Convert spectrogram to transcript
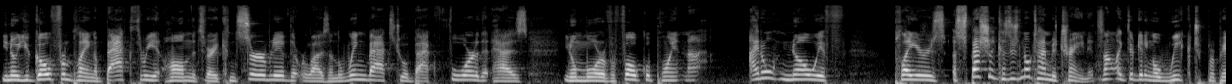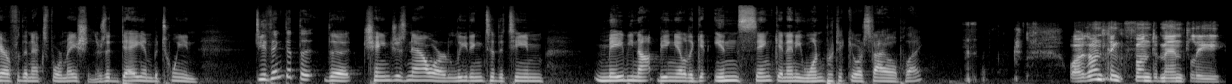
you know, you go from playing a back three at home that's very conservative, that relies on the wing backs, to a back four that has, you know, more of a focal point. And I, I don't know if players, especially because there's no time to train, it's not like they're getting a week to prepare for the next formation. There's a day in between. Do you think that the, the changes now are leading to the team maybe not being able to get in sync in any one particular style of play? Well, I don't think fundamentally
